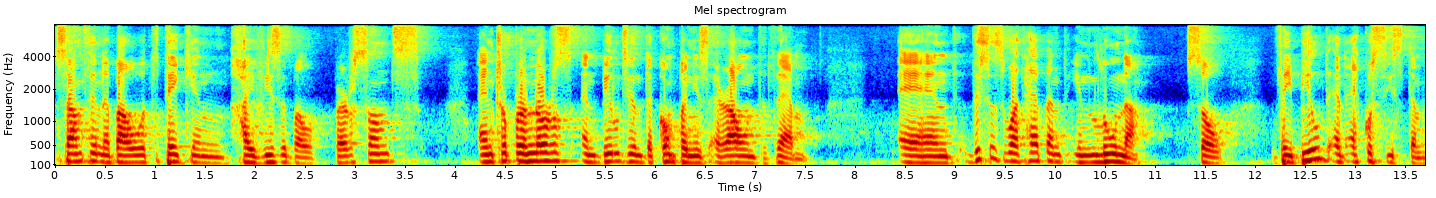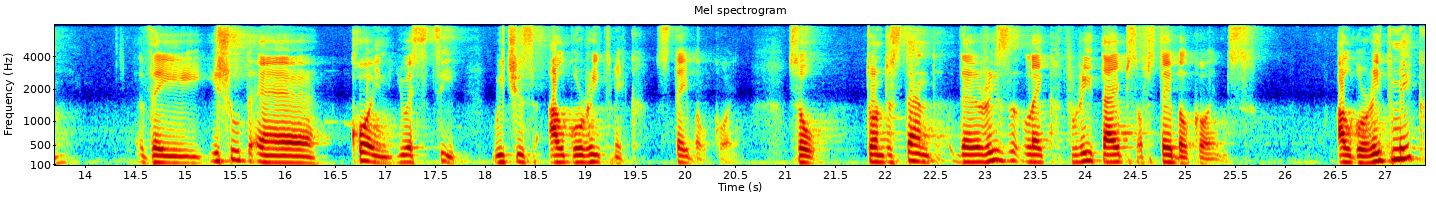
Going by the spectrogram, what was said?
something about taking high visible persons entrepreneurs and building the companies around them. And this is what happened in Luna. So they built an ecosystem. They issued a coin, UST, which is algorithmic stable coin. So to understand, there is like three types of stable coins. Algorithmic,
